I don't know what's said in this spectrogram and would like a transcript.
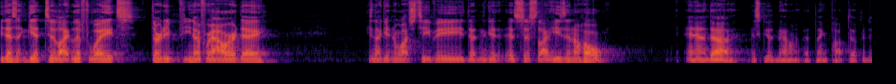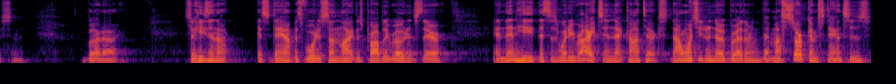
he doesn't get to like lift weights 30, you know, for an hour a day. He's not getting to watch TV. Doesn't get, it's just like he's in a hole. And uh, it's good now. That thing popped up and just sent it. But uh, so he's in a, it's damp, it's void of sunlight. There's probably rodents there. And then he, this is what he writes in that context. Now I want you to know, brethren, that my circumstances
